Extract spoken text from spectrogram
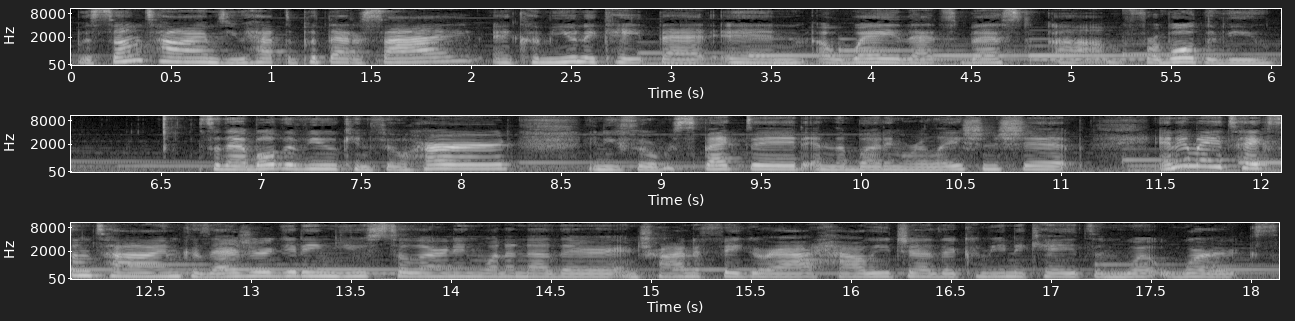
but sometimes you have to put that aside and communicate that in a way that's best um, for both of you so that both of you can feel heard and you feel respected in the budding relationship. And it may take some time because as you're getting used to learning one another and trying to figure out how each other communicates and what works,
